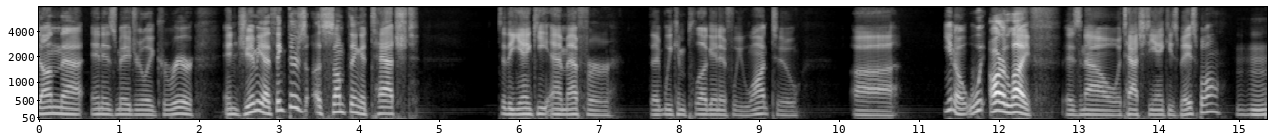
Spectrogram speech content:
done that in his major league career. And Jimmy, I think there's a, something attached to the Yankee MFer that we can plug in if we want to. Uh, you know, we, our life is now attached to Yankees baseball. Mm-hmm.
